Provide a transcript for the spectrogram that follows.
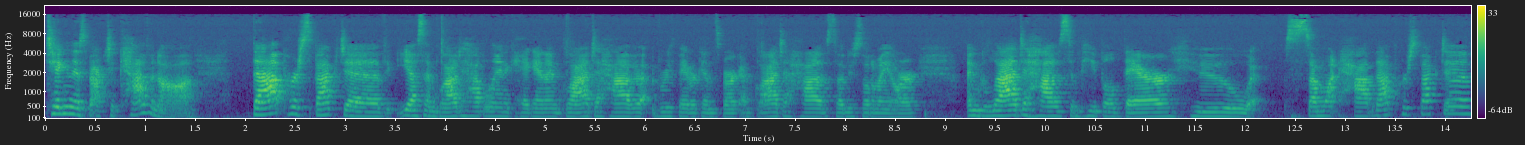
taking this back to kavanaugh that perspective yes i'm glad to have elena kagan. I'm glad to have ruth bader ginsburg. I'm glad to have sonia sotomayor. I'm glad to have some people there who somewhat have that perspective.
